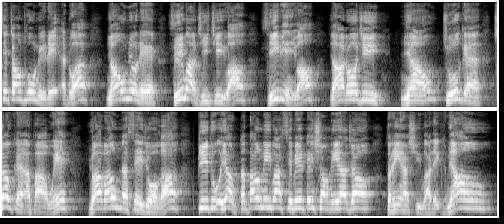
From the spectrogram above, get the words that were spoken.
စစ်ကြောင်းထိုးနေတဲ့အတွက်ညောင်ဦးမြို့နယ်ဈေးမကြီးကြီးရွာဈေးပြင်ရွာရာတော်ကြီးမြောင်ဂျိုးကန်ကြောက်ကန်အပါအဝင်ရွာပေါင်း20ကျော်ကပြည်သူအယောက်1000နီးပါးစစ်ဘေးတိမ်းရှောင်နေရကြောင်းသတင်းရရှိပါတယ်ခင်ဗျာ။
